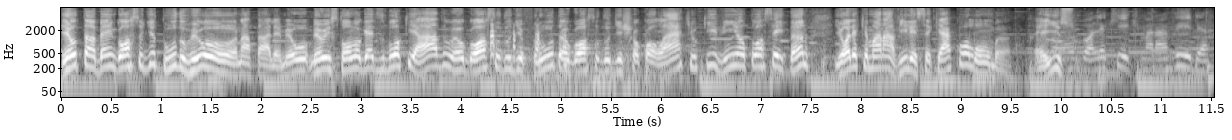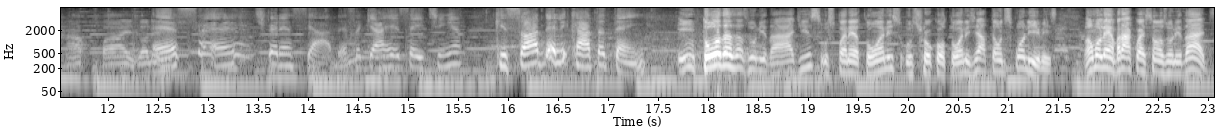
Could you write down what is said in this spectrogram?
Eu também gosto de tudo, viu, Natália? Meu, meu estômago é desbloqueado, eu gosto do de fruta, eu gosto do de chocolate, o que vinha eu tô aceitando. E olha que maravilha, esse aqui é a colomba, é isso? Olha aqui que maravilha. Rapaz, olha Essa é diferenciada. Essa aqui é a receitinha que só a Delicata tem. Em todas as unidades, os panetones, os chocotones já estão disponíveis. Vamos lembrar quais são as unidades?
